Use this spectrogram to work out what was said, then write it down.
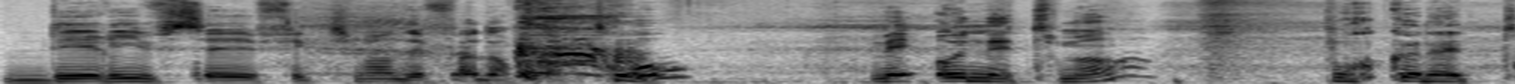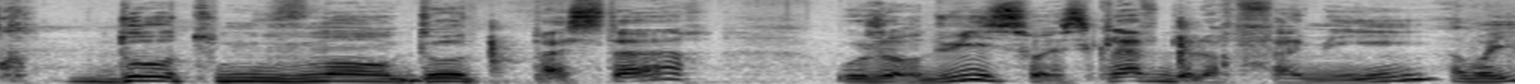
dérive c'est effectivement des fois d'en faire trop. Mais honnêtement, pour connaître d'autres mouvements, d'autres pasteurs, aujourd'hui ils sont esclaves de leur famille, Ah oui,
